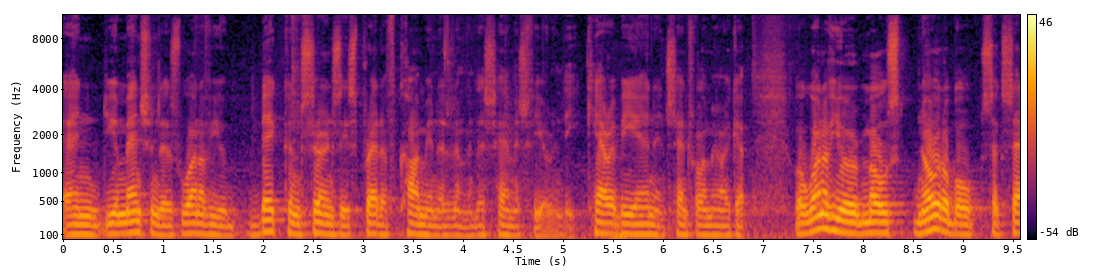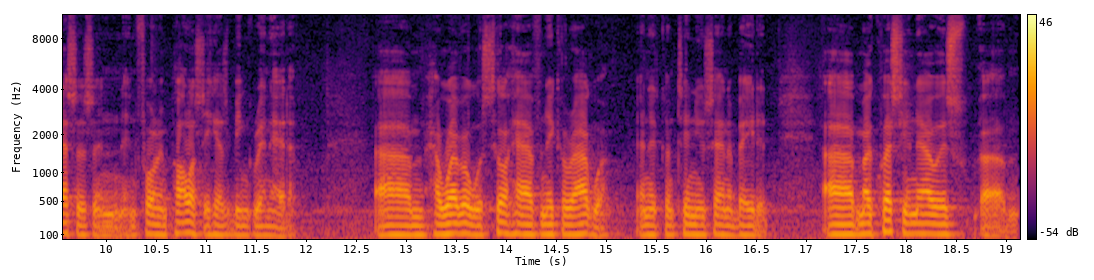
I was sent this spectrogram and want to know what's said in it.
and you mentioned as one of your big concerns the spread of communism in this hemisphere, in the Caribbean and Central America. Well, one of your most notable successes in, in foreign policy has been Grenada. Um, however, we still have Nicaragua, and it continues unabated. Uh, my question now is, um,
